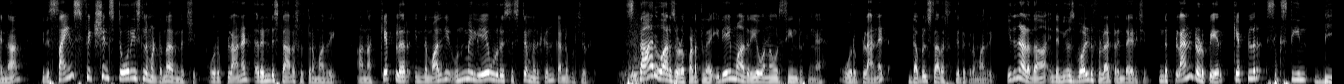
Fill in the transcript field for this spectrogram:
ஏன்னா இது சயின்ஸ் ஃபிக்ஷன் ஸ்டோரிஸில் மட்டும்தான் இருந்துச்சு. ஒரு பிளானட் ரெண்டு ஸ்டாரை சுற்றுற மாதிரி. ஆனால் கெப்லர் இந்த மாதிரி உண்மையிலேயே ஒரு சிஸ்டம் இருக்குதுன்னு கண்டுபிடிச்சிருக்கு. ஸ்டார் வார்ஸோட படத்தில் இதே மாதிரியே ஒன்றா ஒரு சீன் இருக்குங்க. ஒரு பிளானட் டபுள் ஸ்டாரை சுற்றிட்டு இருக்கிற மாதிரி. இதனால தான் இந்த நியூஸ் வேர்ல்டு ஃபுல்லாக ட்ரெண்ட் ஆகிடுச்சு இந்த பிளானட்டோட பேர் Kepler sixteen B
